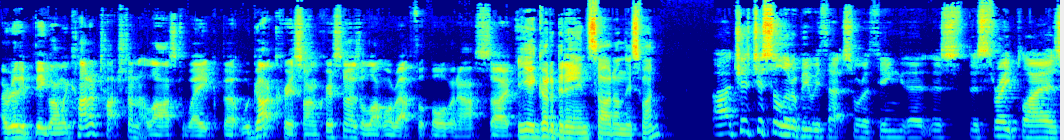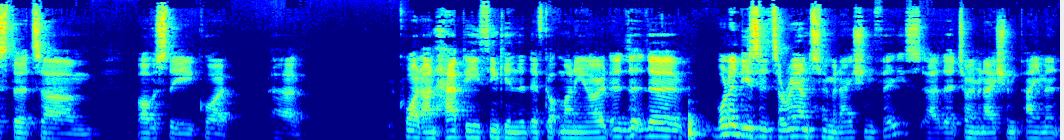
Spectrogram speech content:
a really big one. We kind of touched on it last week, but we got Chris on. Chris knows a lot more about football than us, so Yeah, got a bit of insight on this one. Uh, just just a little bit with that sort of thing. Uh, There's there's three players that um, obviously quite uh, quite unhappy, thinking that they've got money owed. Uh, The, the what it is, it's around termination fees, uh, the termination payment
